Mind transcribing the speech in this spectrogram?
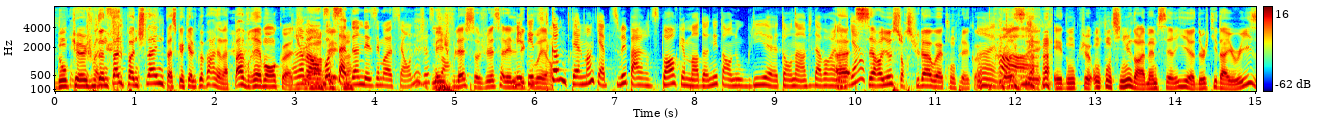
Donc euh, je vous donne pas le punchline parce que quelque part il y en a pas vraiment quoi. Non, tu non, mais on voit que ça donne des émotions déjà. Mais bon. je vous laisse, je vous laisse aller le Mais t'es-tu découvrir. comme tellement captivé par l'histoire qu'à un moment donné, t'en oublies euh, ton envie d'avoir un Euh, orgasme? sérieux sur celui-là, ouais, complet quoi. Ouais. Ah. Et donc euh, on continue dans la même série euh, Dirty Diaries.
